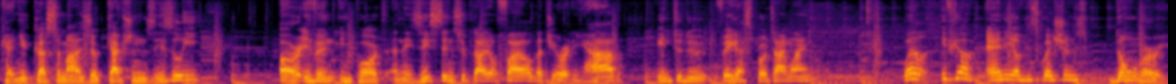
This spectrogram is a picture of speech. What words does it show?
Can you customize your captions easily? Or even import an existing subtitle file that you already have into the Vegas Pro timeline? Well, if you have any of these questions, don't worry.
